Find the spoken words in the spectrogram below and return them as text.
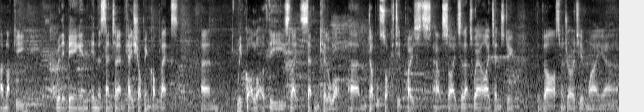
I'm lucky with it being in, in the centre MK shopping complex. Um, we've got a lot of these like seven kilowatt um, double socketed posts outside, so that's where I tend to do the vast majority of my uh,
